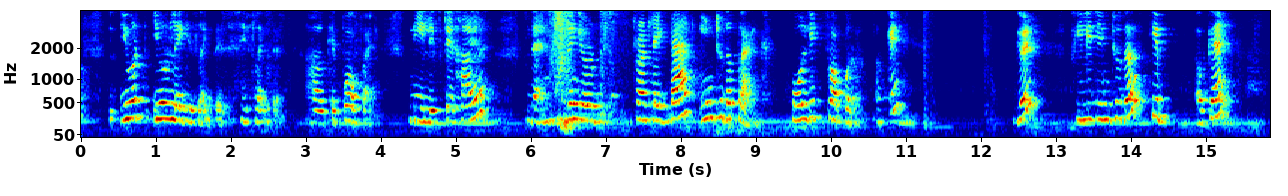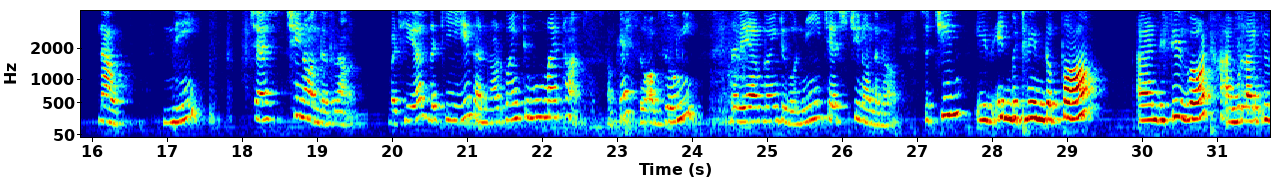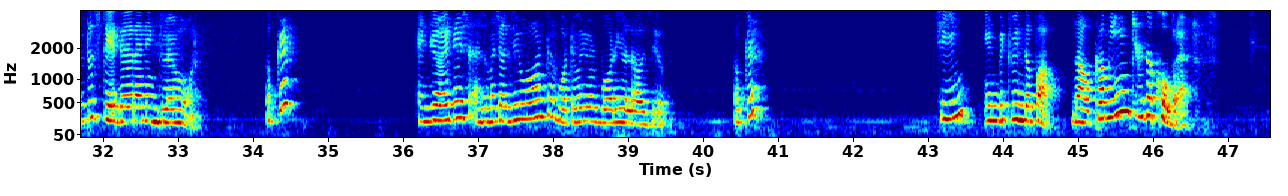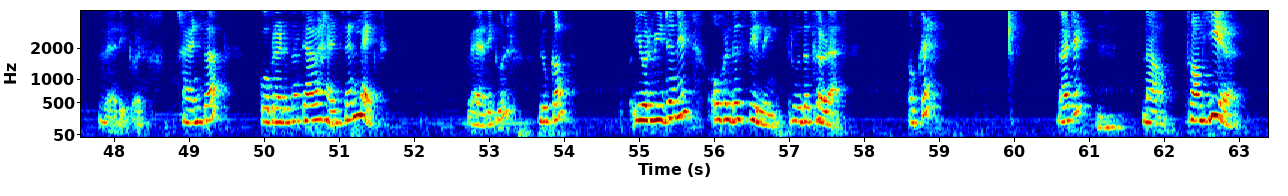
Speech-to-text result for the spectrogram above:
Your your leg is like this. It's like this. Okay perfect. Knee lifted higher. Then bring your front leg back into the plank hold it proper okay good feel it into the hip okay now knee, chest, chin on the ground. But here the key is I'm not going to move my palms. Okay, so observe me the way I'm going to go. Knee, chest, chin on the ground. So chin is in between the palm and this is what I would like you to stay there and enjoy more. Okay? Enjoy this as much as you want, whatever your body allows you. Okay? Chin in between the palm. Now come into the cobra. Very good. Hands up. Cobra doesn't have hands and legs. Very good. Look up. Your vision is over the ceiling through the third eye. Okay? Got it? Mm-hmm. Now, from here,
